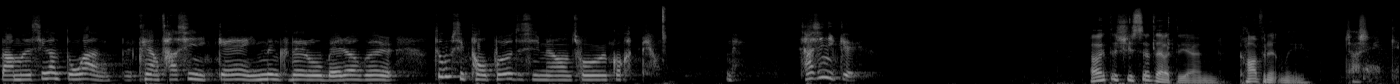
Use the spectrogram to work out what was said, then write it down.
남은 시간 동안 그냥 자신 있게 있는 그대로 매력을 조금씩 더 보여주시면 좋을 것 같아요 네 자신 있게 I like that she said that at the end, confidently. 자신 있게.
